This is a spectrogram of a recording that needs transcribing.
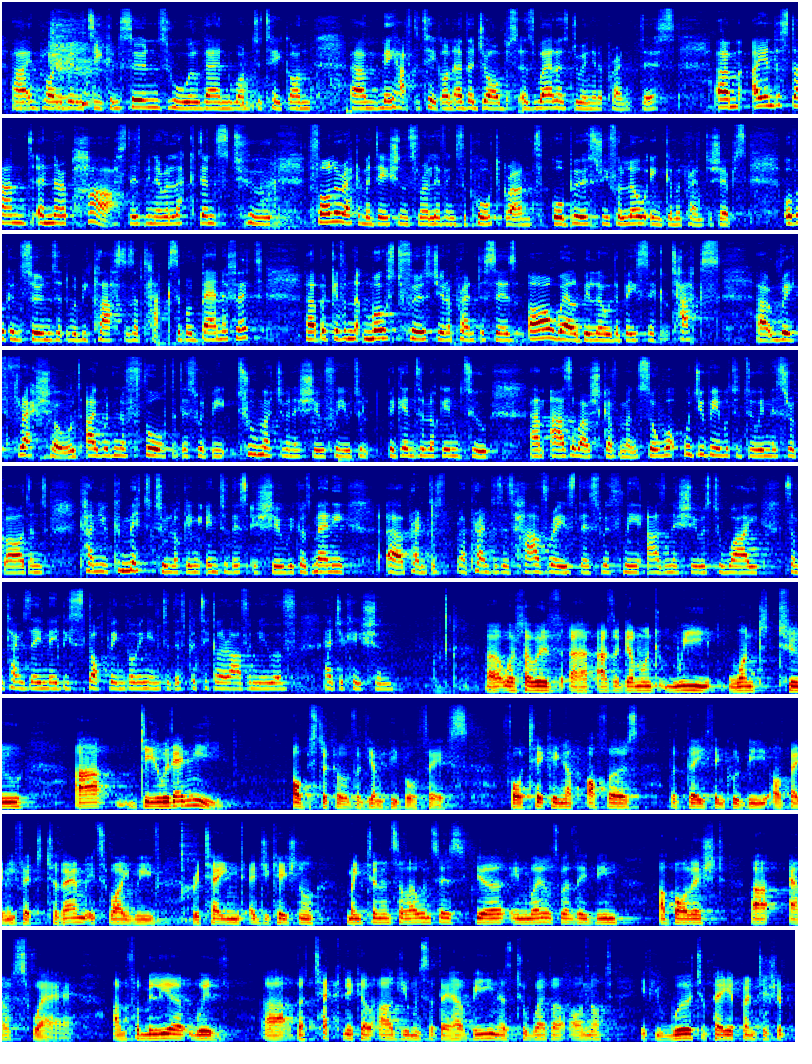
uh, employability concerns who will then want to take on, um, may have to take on other jobs as well as doing an apprentice. Um, I understand in the past there's been a reluctance to follow recommendations for a living support grant or bursary for low-income apprenticeships over concerns that it would be classed as a taxable benefit. Uh, but given that most first-year apprentices are well below the basic tax uh, rate threshold, I wouldn't have thought that this would be too much of an issue for you to begin to look into um, as a Welsh Government. So what would you be able to do in this regard and can you commit to looking into this issue? Because many uh, apprentice, apprentices have raised this with me as an issue as to why sometimes they may be stopping going into this particular avenue of education. Uh, well, so uh, as a government, we want to uh, deal with any obstacles that young people face for taking up offers that they think would be of benefit to them. It's why we've retained educational maintenance allowances here in Wales where they've been abolished uh, elsewhere. I'm familiar with uh, the technical arguments that there have been as to whether or not if you were to pay apprenticeship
